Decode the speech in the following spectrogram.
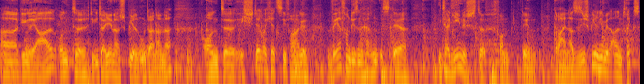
äh, gegen Real und äh, die Italiener spielen untereinander. Und äh, ich stelle euch jetzt die Frage, wer von diesen Herren ist der italienischste von den dreien? Also sie spielen hier mit allen Tricks.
